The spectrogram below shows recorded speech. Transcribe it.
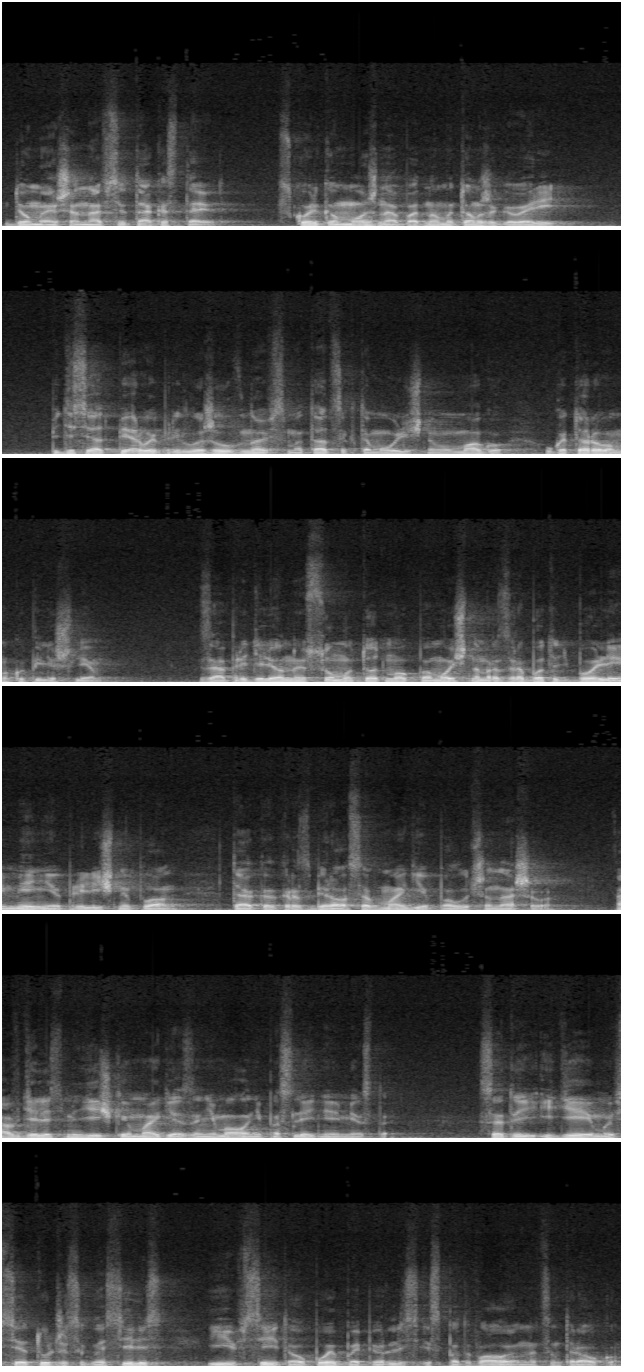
«Думаешь, она все так оставит? Сколько можно об одном и том же говорить?» 51-й предложил вновь смотаться к тому уличному магу, у которого мы купили шлем. За определенную сумму тот мог помочь нам разработать более-менее приличный план, так как разбирался в магии получше нашего. А в деле с медичкой магия занимала не последнее место. С этой идеей мы все тут же согласились и всей толпой поперлись из подвала на централку.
